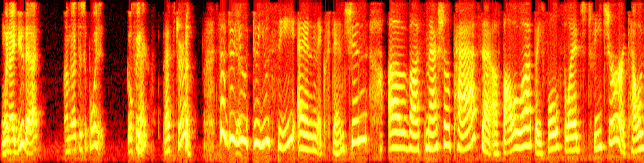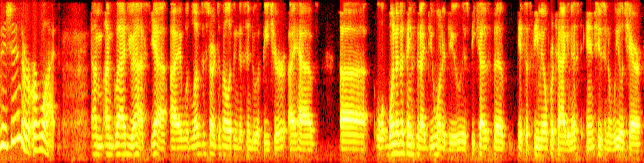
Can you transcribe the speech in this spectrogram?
when I do that, I'm not disappointed. Go figure. That's true. So do yeah. you do you see an extension of uh, Smash or Pass, a, follow up, a full fledged feature, or television, or, or what? I'm I'm glad you asked. Yeah, I would love to start developing this into a feature. I have uh, one of the things that I do want to do is because the it's a female protagonist and she's in a wheelchair.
